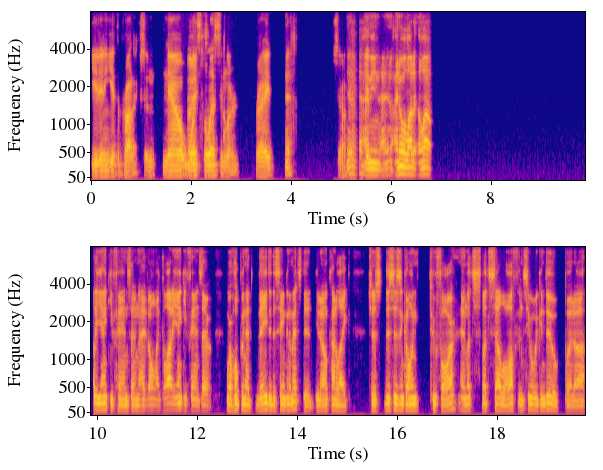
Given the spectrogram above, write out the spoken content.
you didn't get the products, and now right. what's the lesson learned, right? Yeah. So yeah, I mean, I, I know a lot of a lot of Yankee fans, and I don't like a lot of Yankee fans that were hoping that they did the same thing the Mets did. You know, kind of like just this isn't going too far, and let's let's sell off and see what we can do. But uh,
